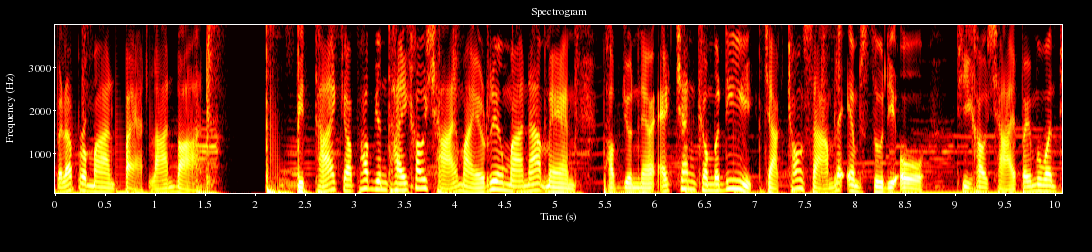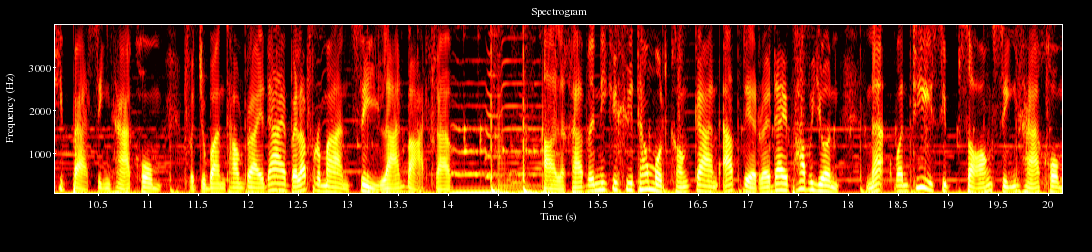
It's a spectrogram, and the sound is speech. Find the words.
ไปแล้วประมาณ 8 ล้านบาท ปิดท้ายกับภาพยนตร์ไทยเข้าฉายใหม่เรื่องมาหน้าแมนภาพยนตร์แนวแอคชั่นคอมเมดี้จากช่อง 3 และ M Studio ที่เข้าฉายไปเมื่อวันที่ 8 สิงหาคม ปัจจุบันทำรายได้ไปแล้วประมาณ 4 ล้านบาทครับเอาละครับ และนี่ก็คือทั้งหมดของการอัปเดตรายได้ภาพยนตร์ ณวันที่ 12 สิงหาคม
